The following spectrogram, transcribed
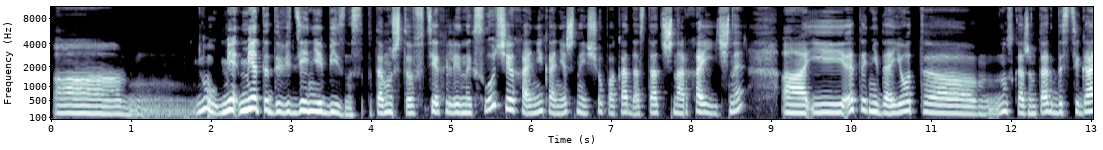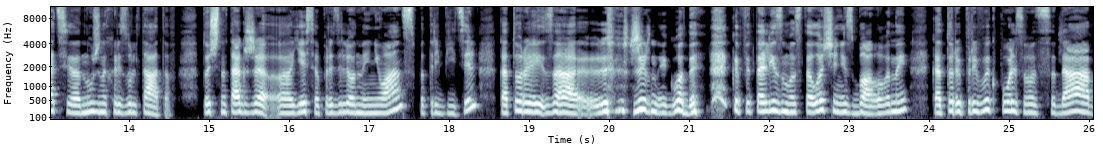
а, ну, ме- методы ведения бизнеса, потому что в тех или иных случаях они, конечно, еще пока достаточно архаичны, а, и это не дает, э, ну, скажем так, достигать э, нужных результатов. Точно так же есть определенный нюанс, потребитель, который за жирные годы капитализма стал очень избалованный, который привык пользоваться, да,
